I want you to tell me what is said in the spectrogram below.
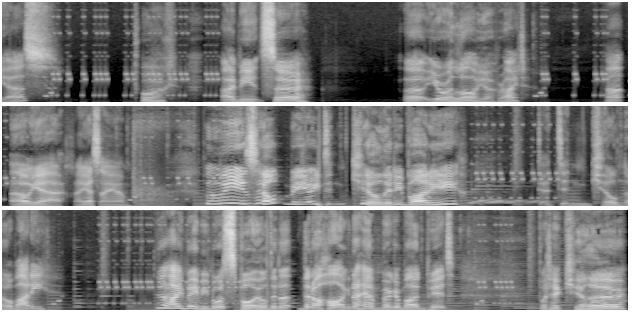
Yes? Pork. I mean, sir. Uh, you're a lawyer, right? Huh? Oh, yeah. I guess I am. Please help me. I didn't kill anybody. D didn't kill nobody? I may be more spoiled than a, than a hog in a hamburger mud pit. But a killer?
